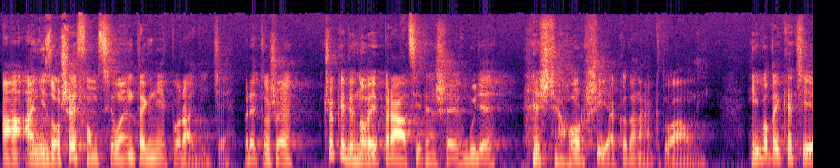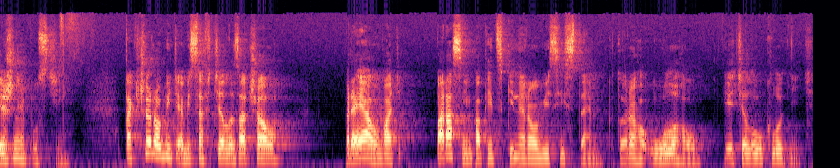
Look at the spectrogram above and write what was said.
A ani so šéfom si len tak neporadíte, pretože čo keď v novej práci ten šéf bude ešte horší ako ten aktuálny? Hypotéka tiež nepustí. Tak čo robiť, aby sa v tele začal prejavovať parasympatický nervový systém, ktorého úlohou je telo ukludniť.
